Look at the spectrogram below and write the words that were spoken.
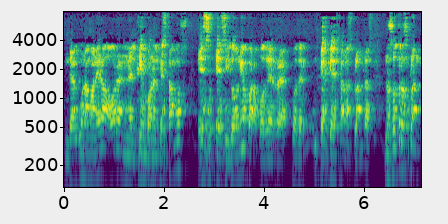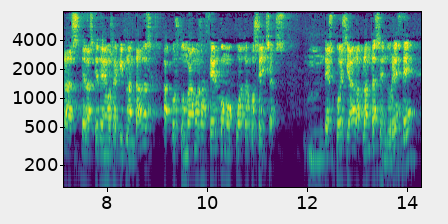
De alguna manera, ahora en el tiempo en el que estamos, es, idóneo para poder, eh, poder que crezcan las plantas. Nosotros plantas de las que tenemos aquí plantadas acostumbramos a hacer como cuatro cosechas. Mm, después ya la planta se endurece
